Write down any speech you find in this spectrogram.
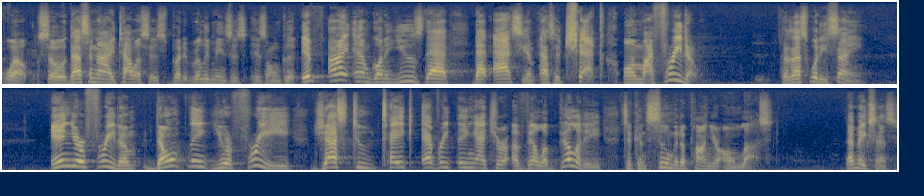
Well, so that's an italics, but it really means his, his own good. If I am going to use that, that axiom as a check on my freedom, because that's what he's saying, in your freedom, don't think you're free just to take everything at your availability to consume it upon your own lust. That makes sense.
